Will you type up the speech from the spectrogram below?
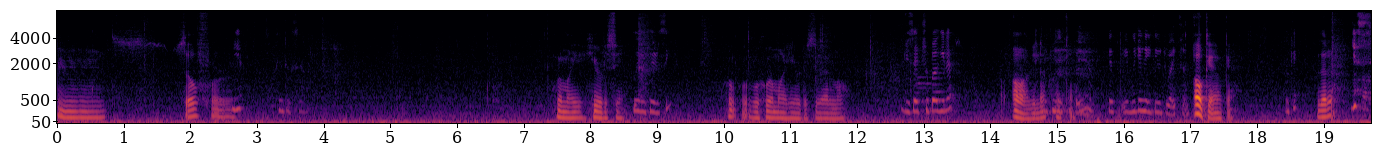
Mm, self or Yeah, can do so. who am I here to see? Who are you here to see? Who, who, who am I here to see? I don't know. You said Trooper Aguilar? Oh, Aguilar. You can do Trooper, Okay. Oh, yeah. Just- We just need you to write something, Okay, okay. okay? Is that it? Yes,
